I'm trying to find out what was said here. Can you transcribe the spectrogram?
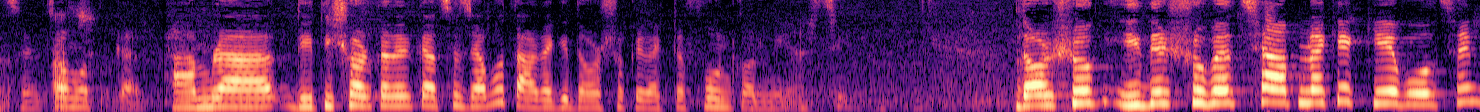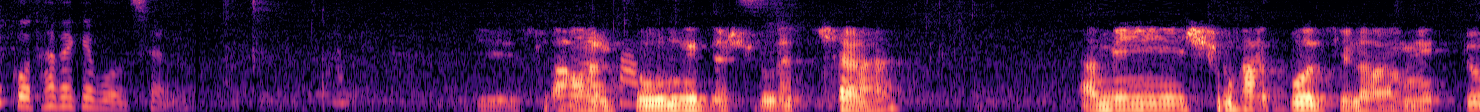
আছে চমৎকার। আমরা দিতি সরকারের কাছে যাব তার আগে দর্শকের একটা ফোন কল নিয়ে আসছি। দর্শক ঈদের শুভেচ্ছা আপনাকে কে বলছেন কোথা থেকে বলছেন? জি, আলাইকুম ঈদের শুভেচ্ছা। আমি সুহাগ বলছিলাম আমি একটু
